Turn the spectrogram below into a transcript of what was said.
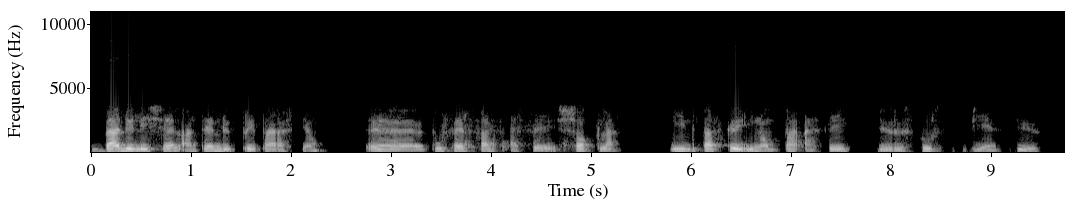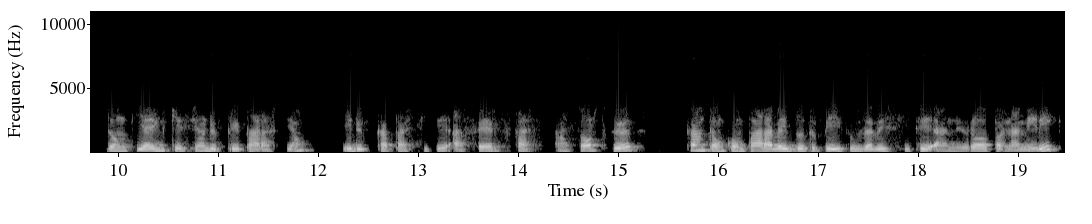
bas de l'échelle en termes de préparation pour faire face à ces chocs-là, parce qu'ils n'ont pas assez de ressources, bien sûr. Donc, il y a une question de préparation et de capacité à faire face, en sorte que quand on compare avec d'autres pays que vous avez cités en Europe, en Amérique,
